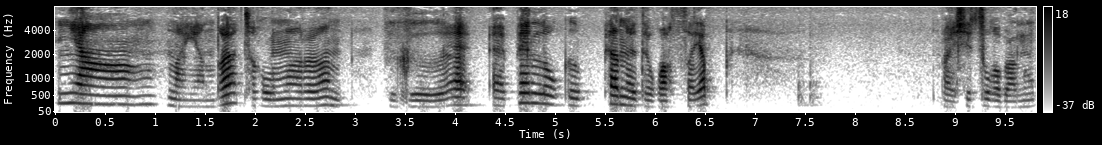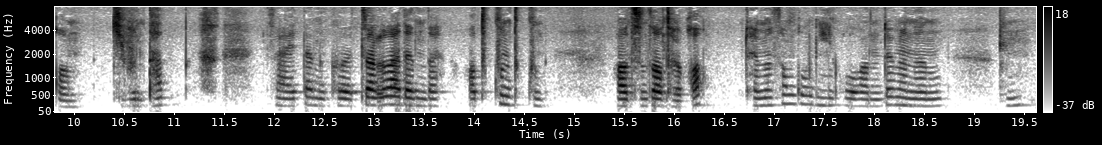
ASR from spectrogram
안녕, 나이안다. 제가 오늘은 그, 그 에, 에필로그 편을 들고 왔어요. 말실수가 많은 건 기분 탓. 자, 일단은 그걸 잘라야 되는데, 아, 두쿤두쿤. 아, 진짜 될까? 되면 성공이고, 안 되면은, 음?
